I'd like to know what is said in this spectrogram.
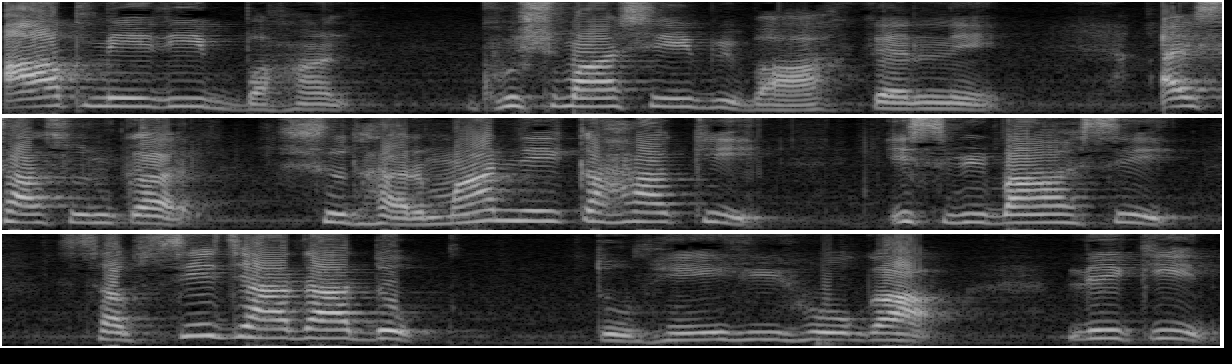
आप मेरी बहन, घुषमा से विवाह कर लें। ऐसा सुनकर सुधर्मा ने कहा कि इस विवाह से सबसे ज़्यादा दुख तुम्हें ही होगा। लेकिन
